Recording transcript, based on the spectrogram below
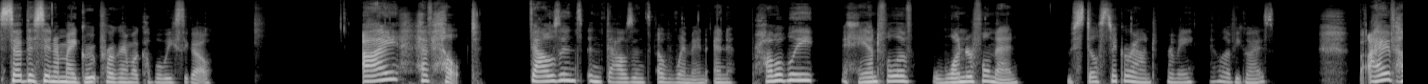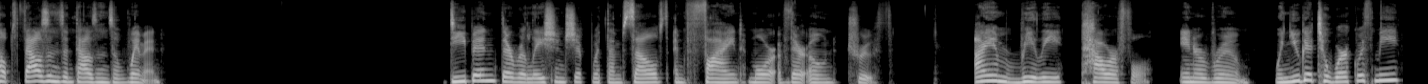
Said this in my group program a couple weeks ago. I have helped thousands and thousands of women and probably a handful of wonderful men who still stick around for me. I love you guys. But I have helped thousands and thousands of women deepen their relationship with themselves and find more of their own truth. I am really powerful in a room. When you get to work with me,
